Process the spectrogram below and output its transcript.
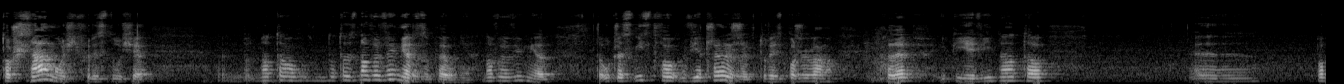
tożsamość w Chrystusie, no to, no to jest nowy wymiar zupełnie. Nowy wymiar. To uczestnictwo w wieczerzy, w której spożywam chleb i piję wino, to no,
